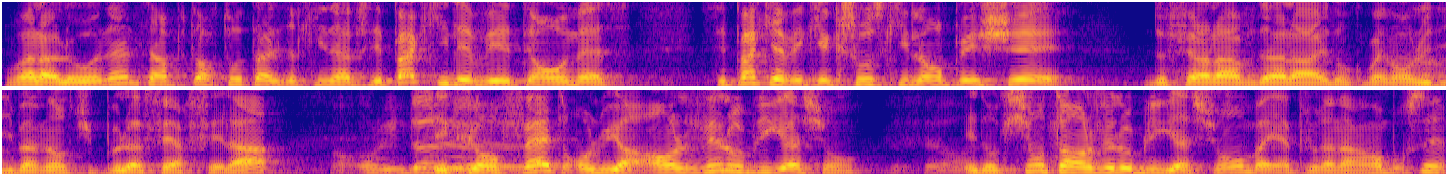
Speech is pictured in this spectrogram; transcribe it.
Voilà, le onen, c'est un ptor total. C'est-à-dire qu'il c'est pas qu'il avait été en honnête, c'est pas qu'il y avait quelque chose qui l'empêchait de faire la Havdalah, et donc maintenant on lui dit, bah maintenant que tu peux la faire, fais-la. C'est le- qu'en fait, on lui a enlevé l'obligation. Et donc, si on t'a enlevé l'obligation, bah, il n'y a plus rien à rembourser.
